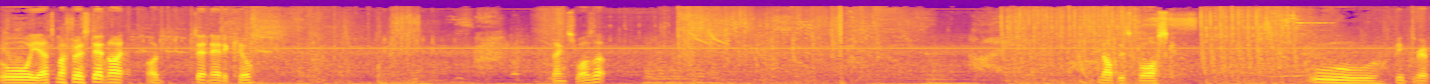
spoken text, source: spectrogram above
Oh yeah, that's my first detonate. Oh, a kill. Thanks, was it? Not this Bosk. Ooh, big rip.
